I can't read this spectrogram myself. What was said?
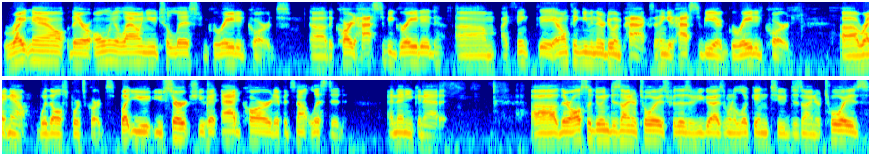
right now they are only allowing you to list graded cards uh, the card has to be graded. Um, i think they i don't think even they're doing packs. I think it has to be a graded card uh, right now with all sports cards. But you you search you hit add card if it's not listed and then you can add it. Uh, they're also doing designer toys. For those of you guys want to look into designer toys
